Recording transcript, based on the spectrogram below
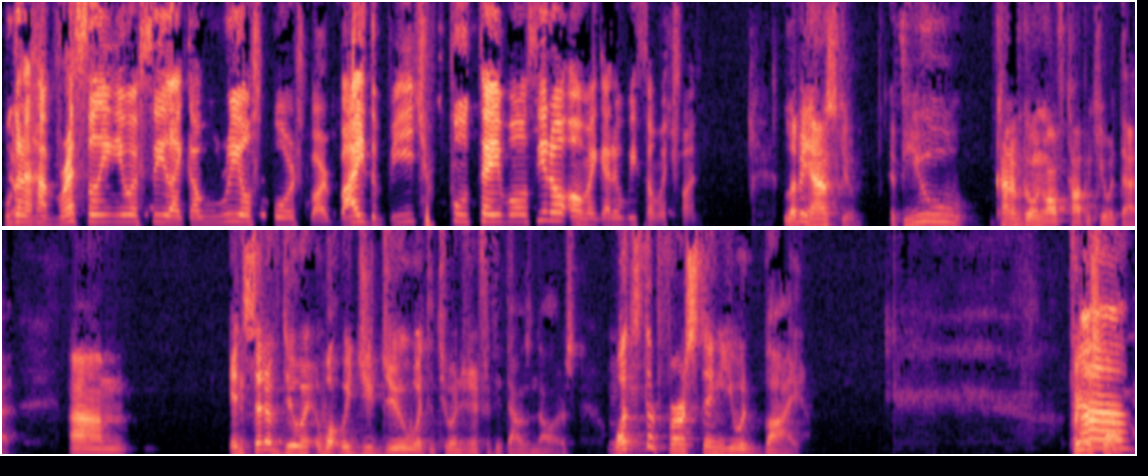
We're yep. gonna have wrestling, UFC, like a real sports bar by the beach, pool tables. You know, oh mm. my god, it would be so much fun. Let me ask you if you kind of going off topic here with that. Um, instead of doing what would you do with the two hundred and fifty thousand mm-hmm. dollars? What's the first thing you would buy for yourself? Um,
